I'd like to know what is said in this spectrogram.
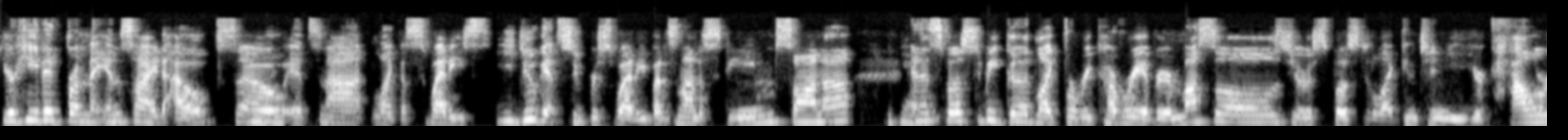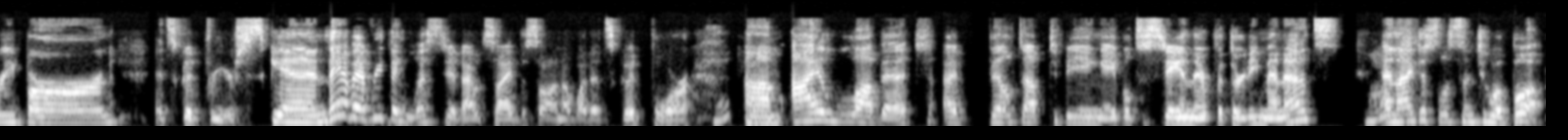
You're heated from the inside out, so it's not like a sweaty. You do get super sweaty, but it's not a steam sauna. And it's supposed to be good like for recovery of your muscles. You're supposed to like continue your calorie burn. It's good for your skin. They have everything listed outside the sauna what it's good for. Okay. Um, I love it. I built up to being able to stay in there for 30 minutes and I just listened to a book.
